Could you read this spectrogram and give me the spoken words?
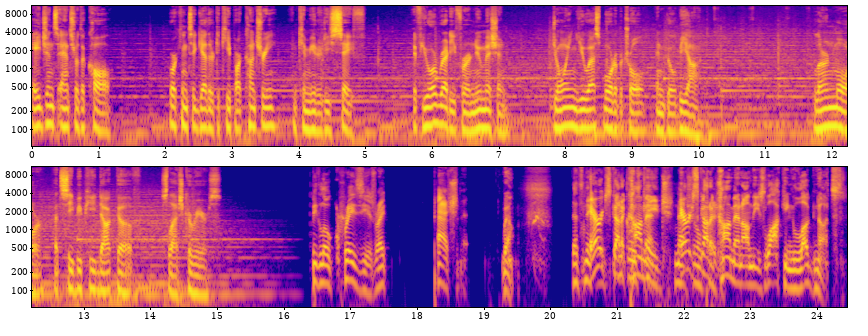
Agents answer the call, working together to keep our country and communities safe. If you're ready for a new mission, join U.S. Border Patrol and go beyond. Learn more at cbp.gov/careers. below crazy is right? Passionate. Well, that's Nicholas, Eric's got Nicolas a comment. Cage, Eric's national got a comment on these locking lug nuts.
